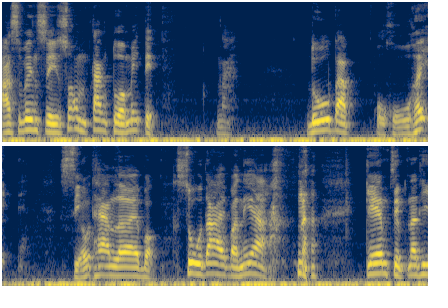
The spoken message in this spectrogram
อัศวินสีส้มตั้งตัวไม่ติดนะ ดูแบบโอ้โหเฮ้ยเสียวแทนเลยบอกสู้ได้ปะเนี่ยนะเกม 10 นาที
